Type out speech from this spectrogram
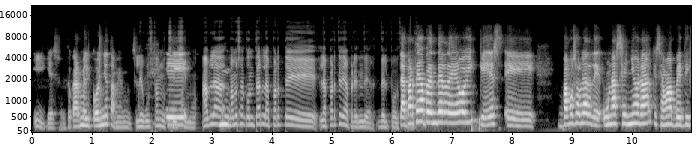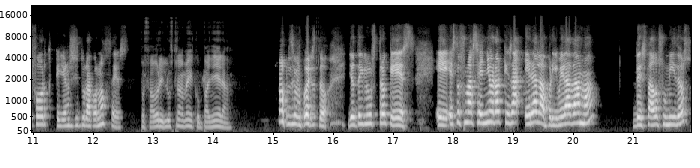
y eso, y tocarme el coño también mucho. Le gusta muchísimo. Habla, mm. vamos a contar la parte, la parte de aprender del podcast. La parte de aprender de hoy, que es, eh, vamos a hablar de una señora que se llama Betty Ford, que yo no sé si tú la conoces. Por favor, ilústrame, compañera. Por supuesto, yo te ilustro que es. eh, esto es una señora que era la primera dama de Estados Unidos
